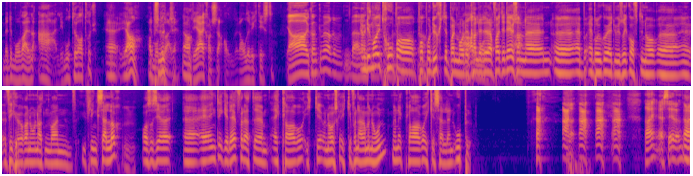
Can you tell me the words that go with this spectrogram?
Men det må være en ærlig motivator. Eh, ja, absolutt. det absolutt. Ja. Det er kanskje det aller, aller viktigste. Ja, du kan ikke være, være Ja, men du må jo tro på, på produktet på en måte. Ja, det det der, for det er jo sånn øh, jeg, jeg bruker jo et uttrykk ofte når øh, jeg fikk høre av noen at en var en flink selger. Og så sier jeg øh, jeg er egentlig ikke det, for at, øh, jeg klarer ikke, og nå skal jeg ikke fornærme noen, men jeg klarer ikke selge en Opel. Nei, jeg ser den. Ja,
